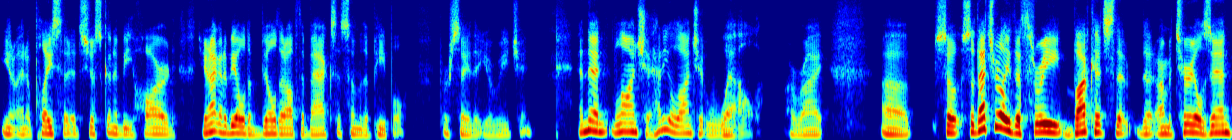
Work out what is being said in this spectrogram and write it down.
you know in a place that it's just going to be hard. You're not going to be able to build it off the backs of some of the people per se that you're reaching. And then launch it. How do you launch it well? All right. Uh, so so that's really the three buckets that that our materials in.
